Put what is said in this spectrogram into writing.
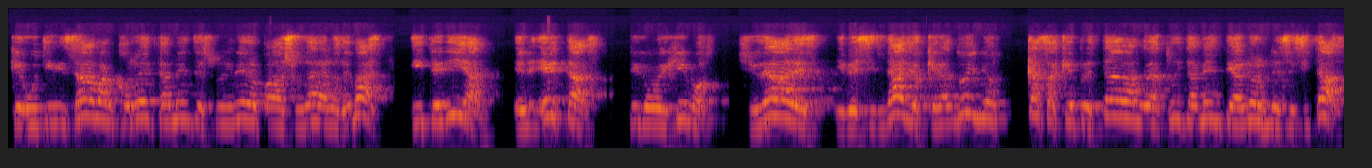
que utilizaban correctamente su dinero para ayudar a los demás y tenían en estas, como dijimos, ciudades y vecindarios que eran dueños, casas que prestaban gratuitamente a los necesitados.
